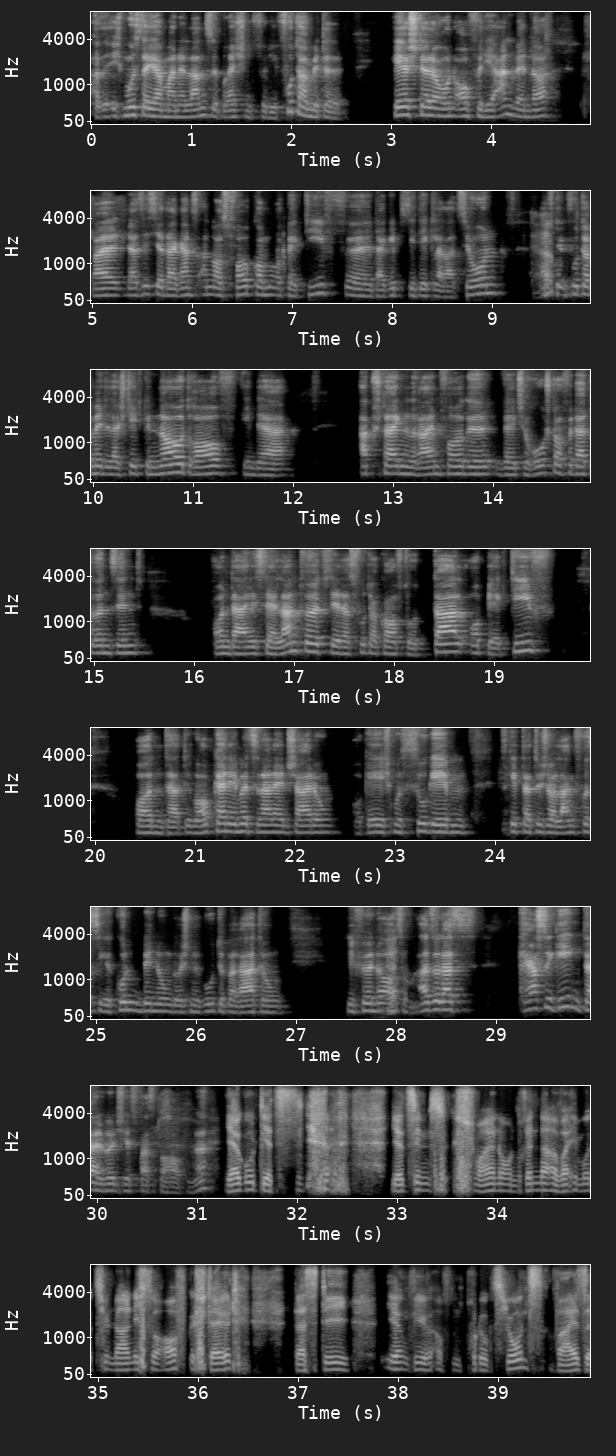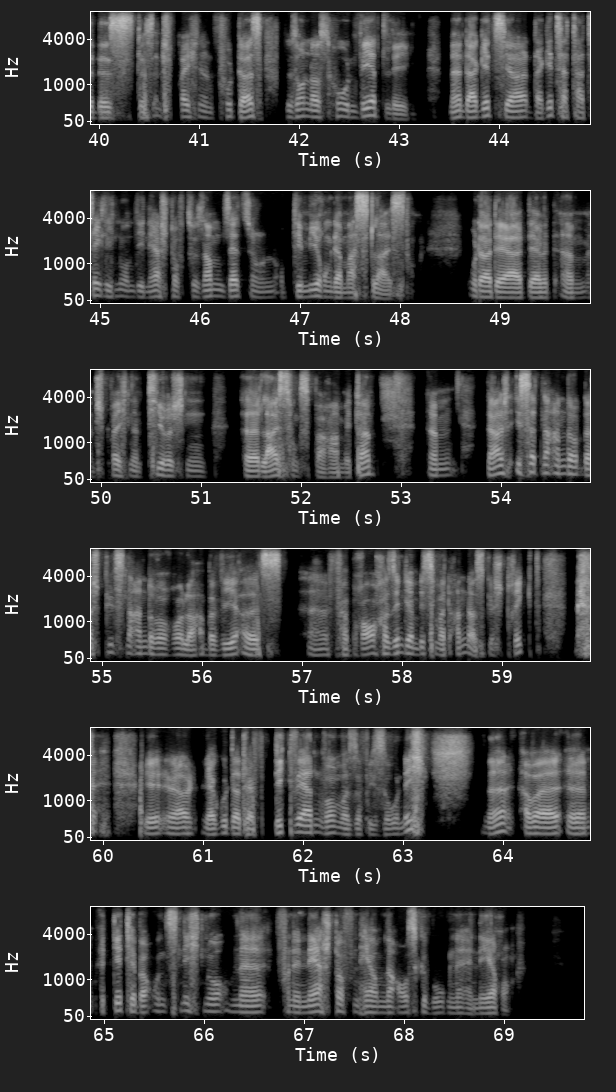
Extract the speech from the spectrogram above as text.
Also ich muss da ja meine Lanze brechen für die Futtermittelhersteller und auch für die Anwender, weil das ist ja da ganz anders vollkommen objektiv. Äh, da gibt es die Deklaration ja. auf dem Futtermittel, da steht genau drauf in der absteigenden Reihenfolge, welche Rohstoffe da drin sind. Und da ist der Landwirt, der das Futter kauft, total objektiv und hat überhaupt keine emotionale Entscheidung. Okay, ich muss zugeben, es gibt natürlich auch langfristige Kundenbindungen durch eine gute Beratung. Die führen da auch zu. Also das krasse Gegenteil, würde ich jetzt fast behaupten. Ne? Ja gut, jetzt, jetzt sind Schweine und Rinder aber emotional nicht so aufgestellt, dass die irgendwie auf die Produktionsweise des, des entsprechenden Futters besonders hohen Wert legen. Ne, da geht es ja, ja tatsächlich nur um die Nährstoffzusammensetzung und Optimierung der Mastleistung oder der, der ähm, entsprechenden tierischen äh, Leistungsparameter. Ähm, da ist das eine andere, da spielt es eine andere Rolle. Aber wir als äh, Verbraucher sind ja ein bisschen was anders gestrickt. ja, ja, gut, dass wir dick werden wollen wir sowieso nicht. Ne? Aber äh, es geht ja bei uns nicht nur um eine, von den Nährstoffen her um eine ausgewogene Ernährung.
